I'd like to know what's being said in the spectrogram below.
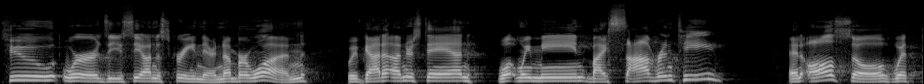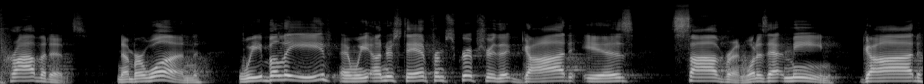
Two words that you see on the screen there. Number one, we've got to understand what we mean by sovereignty and also with providence. Number one, we believe and we understand from Scripture that God is sovereign. What does that mean? God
